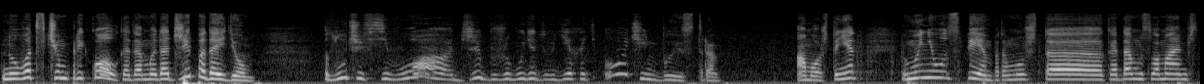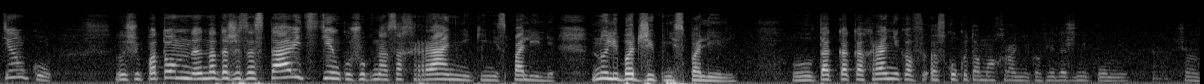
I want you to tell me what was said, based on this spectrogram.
Ну вот в чем прикол, когда мы до джипа дойдем, лучше всего джип уже будет ехать очень быстро. А может и нет мы не успеем, потому что когда мы сломаем стенку, в общем, потом надо же заставить стенку, чтобы нас охранники не спалили. Ну, либо джип не спалили. Так как охранников... А сколько там охранников, я даже не помню. Сейчас.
